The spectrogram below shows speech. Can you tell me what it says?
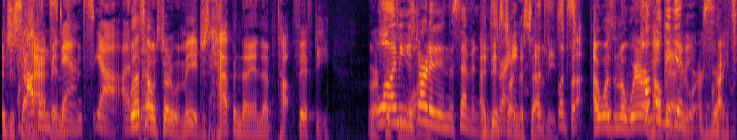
It just happened. happenstance. Yeah, I well, don't that's know. how it started with me. It just happened that I ended up top 50. Or well, I mean, you started in the 70s. I did right? start in the Let's- 70s, let's- but I wasn't aware of how Humble bad we were. beginnings. Right.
